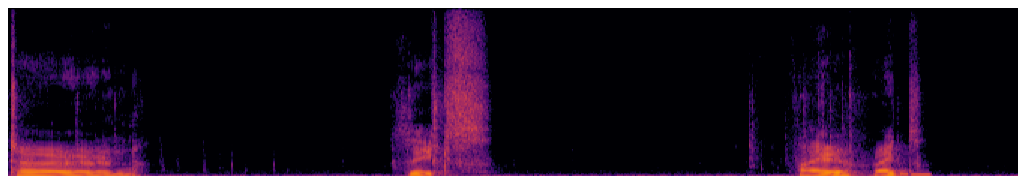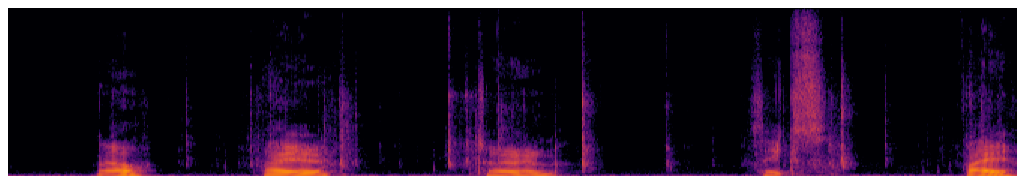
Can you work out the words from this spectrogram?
turn, six, fire, right? Mm-hmm. No? Fire. Turn. Six. Fire.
